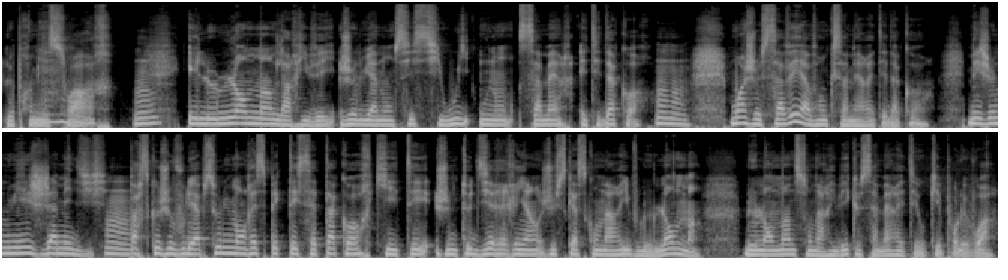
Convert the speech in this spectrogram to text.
le premier soir, Mhm. et le lendemain de l'arrivée, je lui annonçais si oui ou non sa mère était d'accord. Mhm. Moi, je savais avant que sa mère était d'accord, mais je ne lui ai jamais dit, Hmm. parce que je voulais absolument respecter cet accord qui était je ne te dirai rien jusqu'à ce qu'on arrive le lendemain, le lendemain de son arrivée, que sa mère était OK pour le voir.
